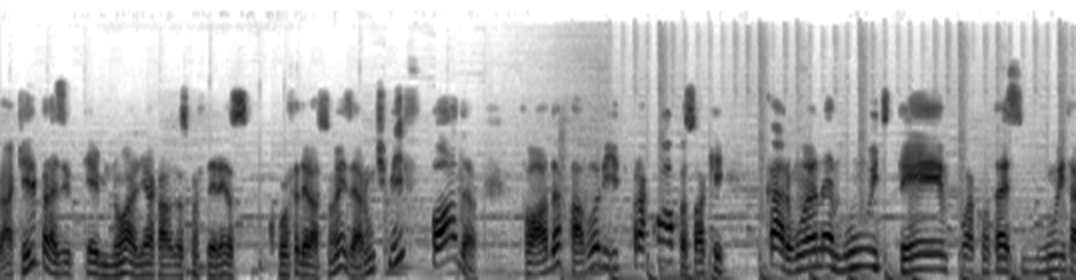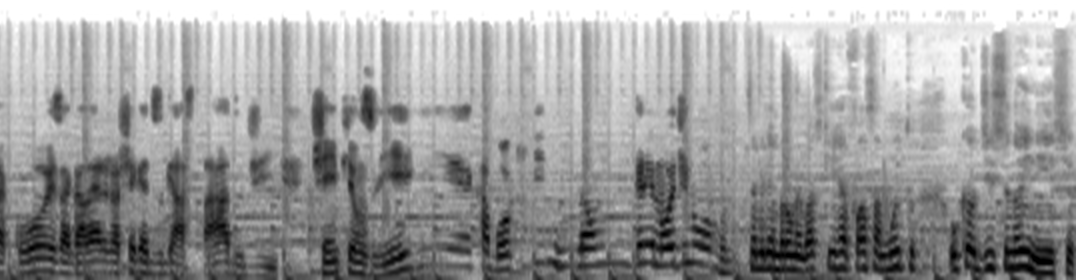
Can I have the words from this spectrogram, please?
aquele Brasil que terminou ali a causa das confedera- confederações, era um time foda foda favorito pra Copa. Só que, cara, um ano é muito tempo, acontece muita coisa, a galera já chega desgastado de Champions League e acabou que não engrenou de novo. Você me lembrou um negócio que reforça muito o que eu disse no início.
